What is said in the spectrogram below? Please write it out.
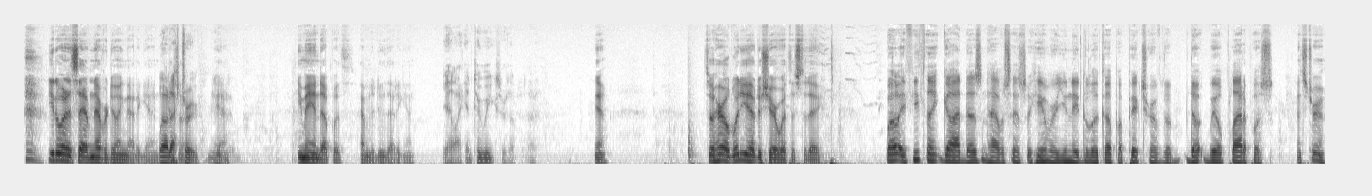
You don't want to say I'm never doing that again. Well, that's 'cause, true. Yeah. You may end up with having to do that again. yeah, like in two weeks or something. Yeah. So, Harold, what do you have to share with us today? Well, if you think God doesn't have a sense of humor, you need to look up a picture of the duck-billed platypus. That's true.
